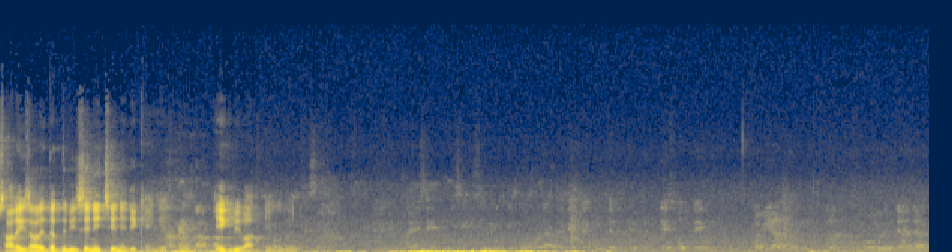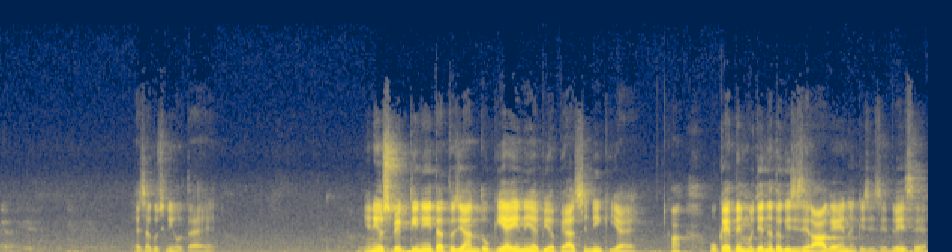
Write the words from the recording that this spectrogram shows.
सारे ही सारे दग्धवी से नीचे नहीं दिखेंगे। एक भी बात नहीं होगी। ऐसा कुछ नहीं होता है। यानी उस व्यक्ति ने तत्व ज्ञान तो किया ही नहीं, अभी अभ्यास ही नहीं किया है। हाँ वो कहते हैं, मुझे न तो किसी से राग है, न किसी से द्वेष है।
